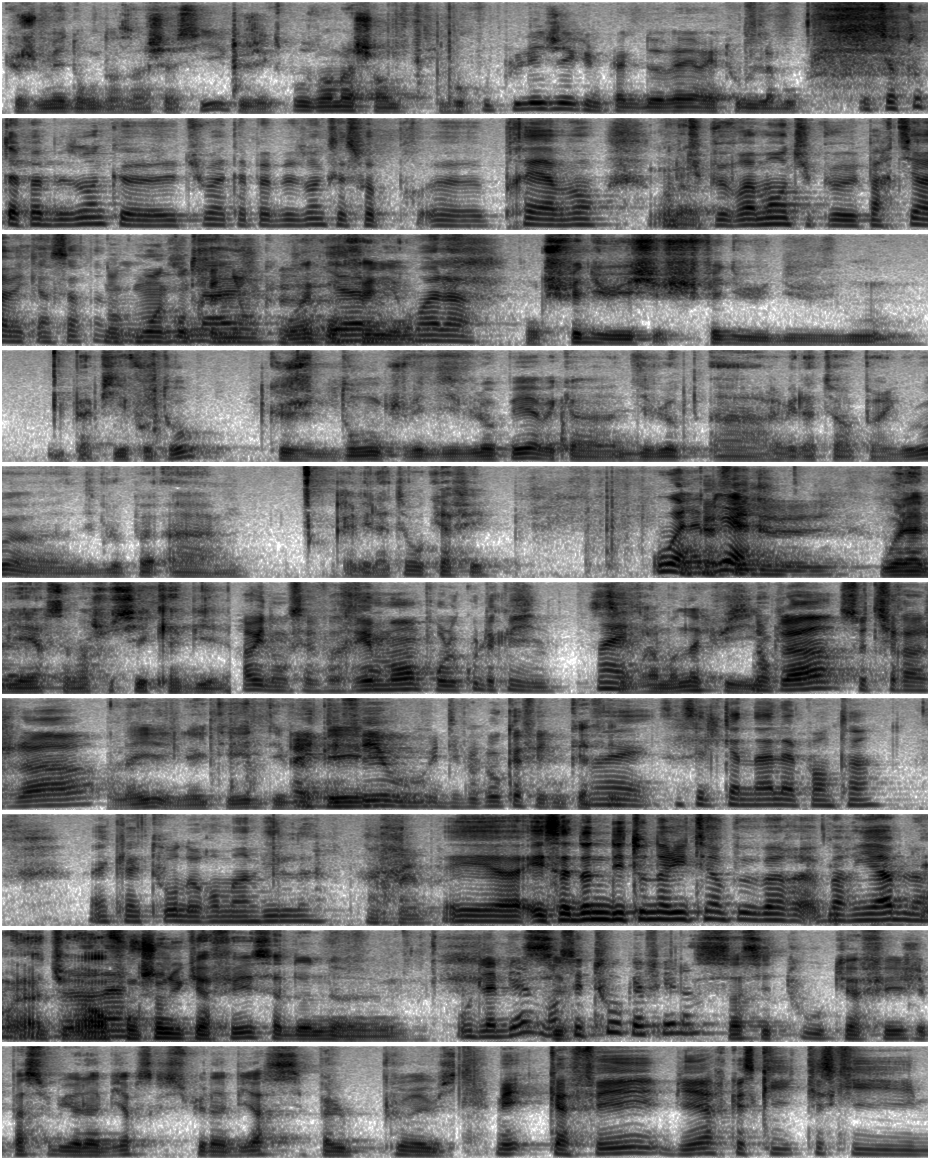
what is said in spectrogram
que je mets donc dans un châssis et que j'expose dans ma chambre. C'est beaucoup plus léger qu'une plaque de verre et tout le labo. Et surtout, t'as pas besoin que, tu vois, t'as pas besoin que ça soit pr- euh, prêt avant. Donc Voilà. tu peux vraiment, tu peux partir avec un certain Donc nombre moins contraignant que. Moins contraignant. Voilà. Donc je fais du, je je fais du, du, du papier photo que je, donc je vais développer avec un, développe, un révélateur un peu rigolo, un, développeur, un révélateur au café Ou à au la café bière. de- ou à la bière. Ça marche aussi avec la bière. Ah oui, donc c'est vraiment pour le coup de la cuisine. Ouais. C'est vraiment de la cuisine. Donc là, ce tirage-là Là, il a été a été développé fait ou développé au café. au café. Ouais, ça c'est le canal à Pantin, avec la tour de Romainville. Et, euh, et ça donne des tonalités un peu var- variables. Voilà, tu vois, en fonction du café, ça donne. euh, Ou de la bière Non, c'est- tout au café là? Ça, c'est tout au café. J'ai pas celui à la bière parce que celui à la bière, c'est pas le plus réussi. Mais café, bière, qu'est-ce qui, qu'est-ce qui,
